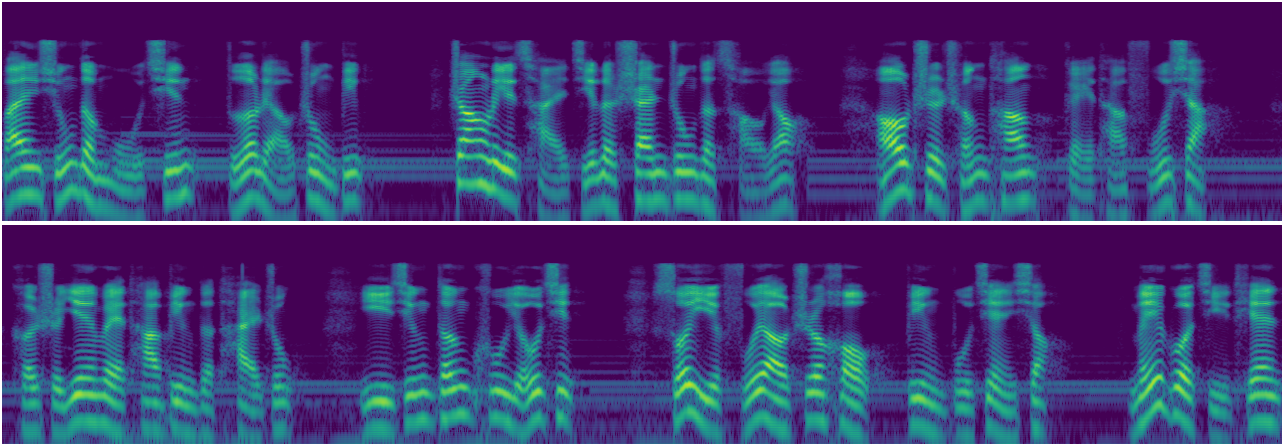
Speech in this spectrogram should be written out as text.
白熊的母亲得了重病，张立采集了山中的草药。熬制成汤给他服下，可是因为他病得太重，已经灯枯油尽，所以服药之后并不见效。没过几天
